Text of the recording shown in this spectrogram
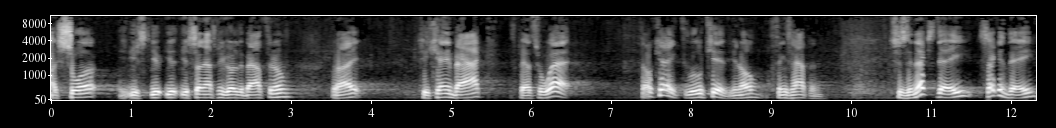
I saw you, you, your son asked me to go to the bathroom, right? He came back. His pants were wet. Okay, little kid, you know, things happen. So the next day, second day,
